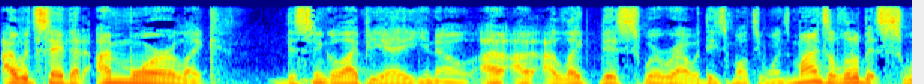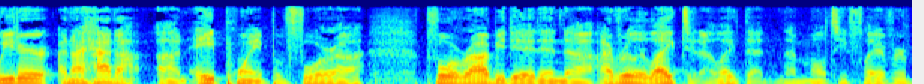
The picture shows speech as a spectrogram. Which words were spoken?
I would say that I'm more like the single IPA. You know, I, I, I, like this where we're at with these multi ones. Mine's a little bit sweeter, and I had a, an eight point before uh, before Robbie did, and uh, I really liked it. I like that that multi flavor.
